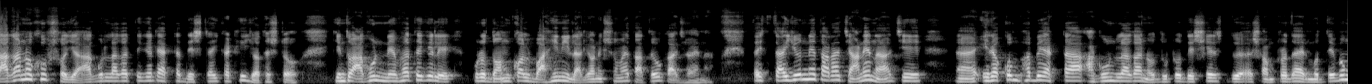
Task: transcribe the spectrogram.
লাগানো খুব সোজা। আগুন লাগাতে গেলে একটা দেশলাই কাঠিয়ে যথেষ্ট। কিন্তু আগুন নেভাতে গেলে পুরো দমকল বাহিনী লাগে অনেক সময় তাতেও কাজ হয় না। তাই তাই জন্যে তারা জানে না যে এরকমভাবে একটা আগুন লাগানো দুটো দেশের সম্প্রদায়ের মধ্যে এবং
